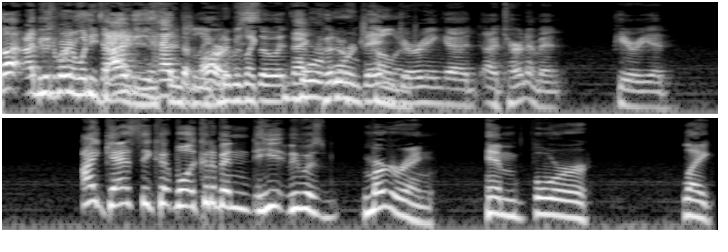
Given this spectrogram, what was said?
But I He was mean, wearing when what he he died, died he had the essentially, but it was, like, so that more could have orange been colored. during a, a tournament period. I guess he could. Well, it could have been he. He was murdering him for like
